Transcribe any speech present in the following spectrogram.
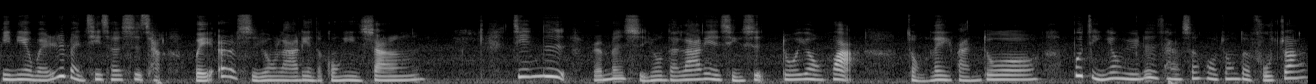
并列为日本汽车市场唯二使用拉链的供应商。今日人们使用的拉链形式多样化，种类繁多，不仅用于日常生活中的服装、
